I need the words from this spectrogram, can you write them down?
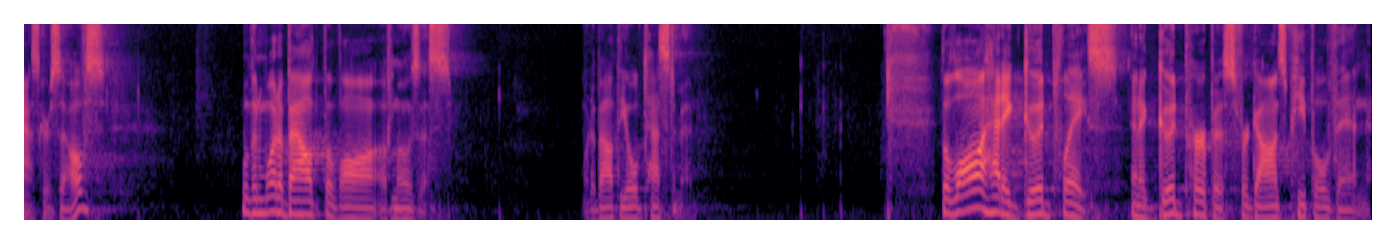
ask ourselves, well, then what about the law of Moses? What about the Old Testament? The law had a good place and a good purpose for God's people then,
